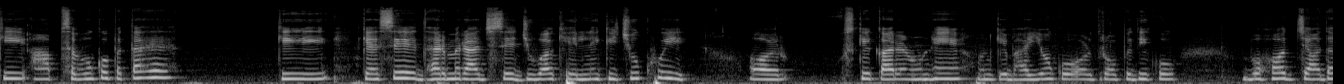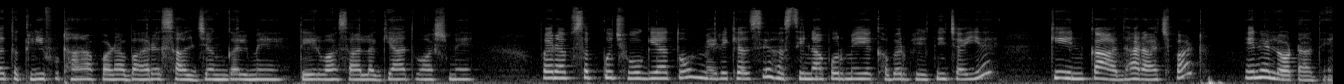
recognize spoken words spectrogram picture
कि आप सबों को पता है कि कैसे धर्मराज से जुआ खेलने की चूक हुई और उसके कारण उन्हें, उनके भाइयों को और द्रौपदी को बहुत ज़्यादा तकलीफ़ उठाना पड़ा बारह साल जंगल में, तेरहवा साल अज्ञातवास में। पर अब सब कुछ हो गया तो मेरे ख्याल से हस्तिनापुर में ये खबर भेजनी चाहिए कि इनका आधा राजपाट इन्हें लौटा दें।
